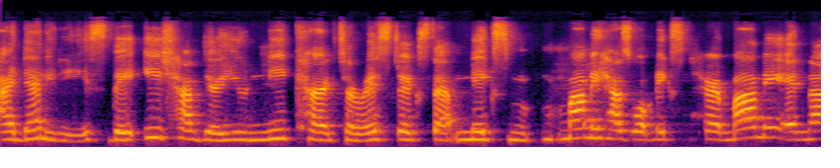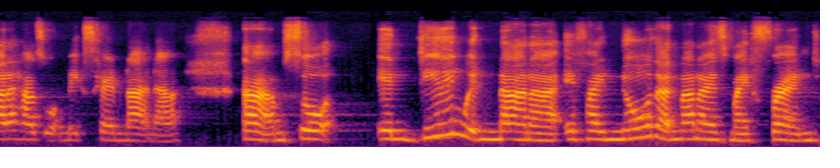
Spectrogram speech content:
identities. They each have their unique characteristics that makes mommy has what makes her mommy and Naana has what makes her Naana. Um, so in dealing with Naana, if I know that Naana is my friend,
